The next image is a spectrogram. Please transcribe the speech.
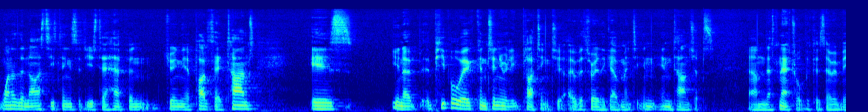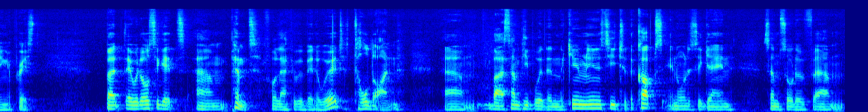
one of the nasty things that used to happen during the apartheid times is, you know, people were continually plotting to overthrow the government in, in townships. Um, that's natural because they were being oppressed. But they would also get um, pimped, for lack of a better word, told on um, by some people within the community to the cops in order to gain some sort of um,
